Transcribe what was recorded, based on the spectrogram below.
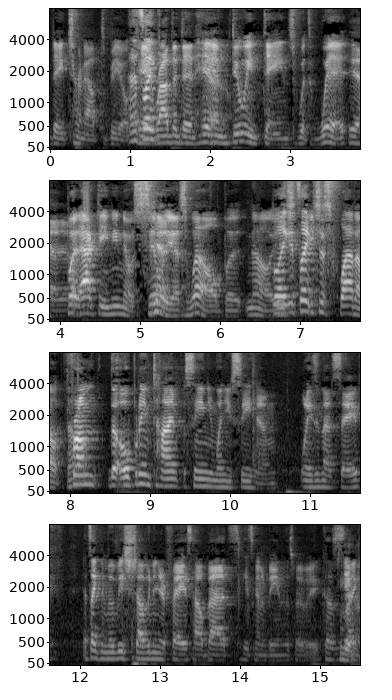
they turn out to be okay. it's like- rather than him yeah. doing things with wit, Yeah, yeah. but acting, you know, silly Yeah. as well. But no, But, like, it's like- he's just flat out dumb. from the opening time scene when you see him when he's in that safe. It's like the movie's shoving in your face how bad it's, he's going to be in this movie because Yeah. like,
